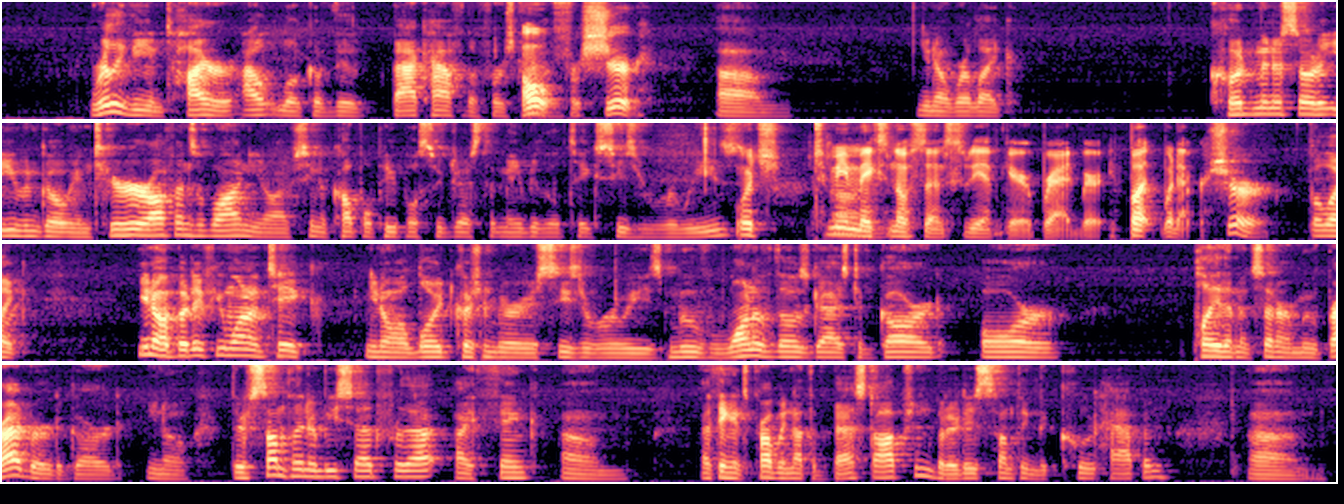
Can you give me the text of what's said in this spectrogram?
really the entire outlook of the back half of the first Oh, for sure. Um, you know, we're like, could Minnesota even go interior offensive line? You know, I've seen a couple people suggest that maybe they'll take Cesar Ruiz. Which to me Um, makes no sense because we have Garrett Bradbury. But whatever. Sure, but like, you know, but if you want to take, you know, a Lloyd Cushenberry or Cesar Ruiz, move one of those guys to guard or play them at center and move Bradbury to guard, you know, there's something to be said for that. I think, um, I think it's probably not the best option, but it is something that could happen. Um,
